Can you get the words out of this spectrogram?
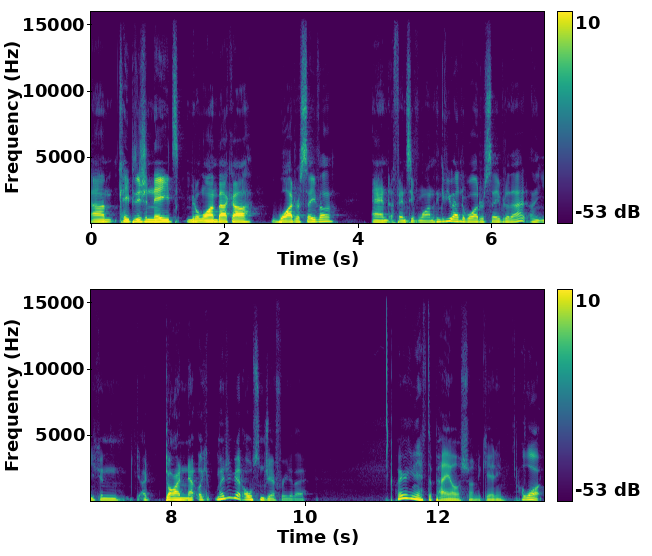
Um, key position needs middle linebacker, wide receiver, and offensive line. I think if you add a wide receiver to that, I think you can a dyna- like imagine if you had Alshon Jeffery to there. Where are you gonna have to pay Alshon to get him? A lot.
